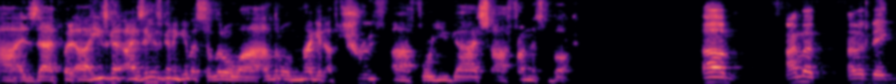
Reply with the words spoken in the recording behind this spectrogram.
Uh, is that? But uh, he's gonna Isaiah's gonna give us a little uh, a little nugget of truth for you guys from this book. Um, I'm a I'm a big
